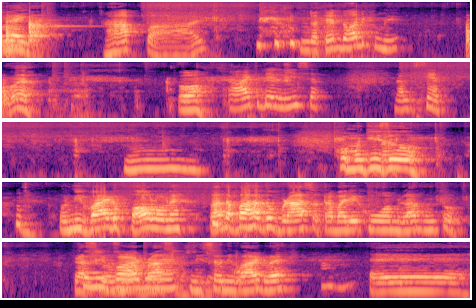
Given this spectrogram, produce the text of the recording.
Olha aí. Rapaz. Ainda até dó de comer. Olha. Ó. Ai, que delícia. Dá licença. Como diz o, o Nivardo Paulo, né? Lá da Barra do Braço, eu trabalhei com um homem lá muito gracioso. Um abraço, né? né? seu Nivardo, é. É,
